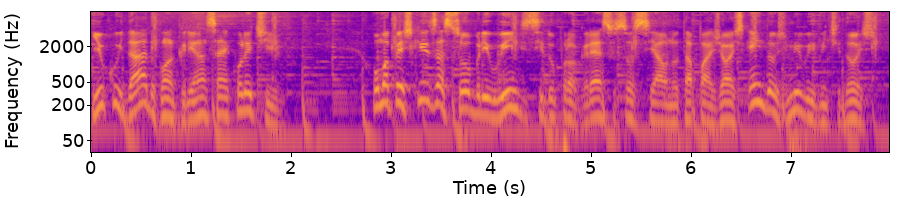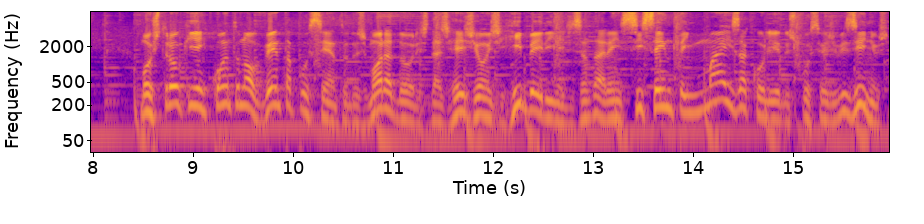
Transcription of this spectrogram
e o cuidado com a criança é coletivo. Uma pesquisa sobre o índice do progresso social no Tapajós em 2022 mostrou que enquanto 90% dos moradores das regiões ribeirinhas de Santarém se sentem mais acolhidos por seus vizinhos,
